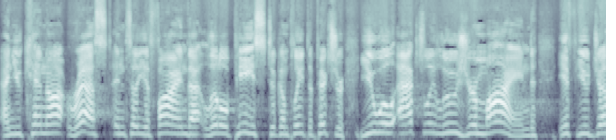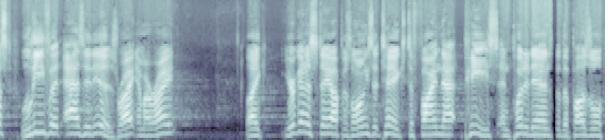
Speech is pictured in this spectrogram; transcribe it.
and you cannot rest until you find that little piece to complete the picture. You will actually lose your mind if you just leave it as it is, right? Am I right? Like, you're going to stay up as long as it takes to find that piece and put it in so the puzzle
